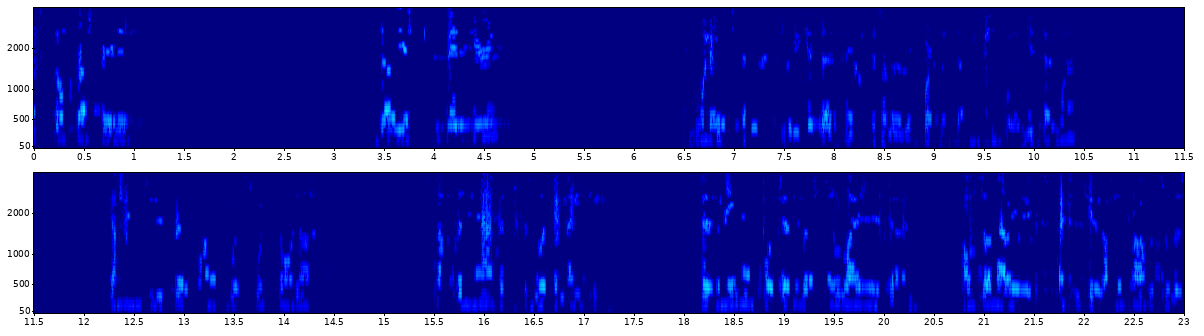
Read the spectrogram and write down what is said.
I'm so frustrated. Is that what you anticipated hearing? What I would say, let me get this down because I'm going to report this to people. And you said what? God, I need you to. What's, what's going on? Something happens because look at 19. It says, And Ahab told Jezebel what Elijah had done. Also, how he ex- executed all the prophets with the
